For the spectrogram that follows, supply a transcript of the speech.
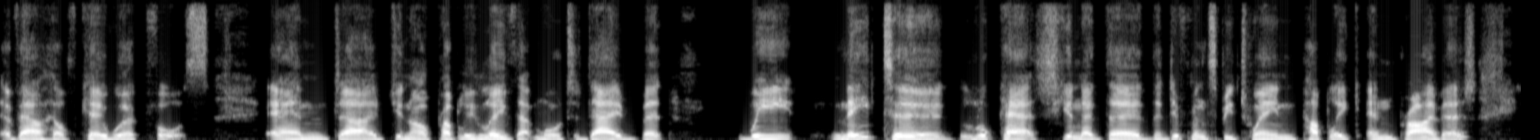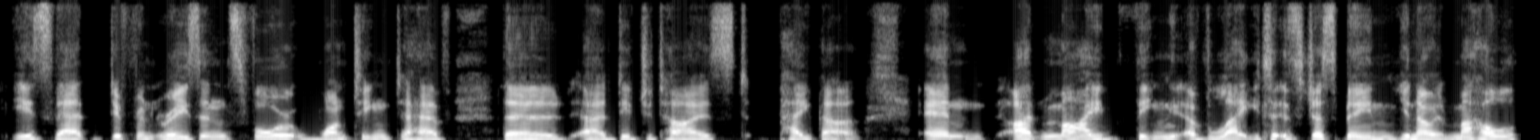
of our healthcare workforce, and uh, you know I'll probably leave that more today. But we need to look at you know the the difference between public and private. Is that different reasons for wanting to have the uh, digitized paper? And I, my thing of late has just been you know my whole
